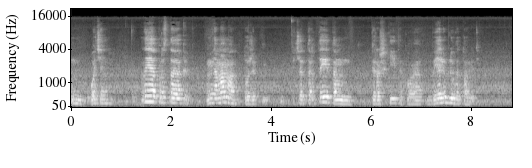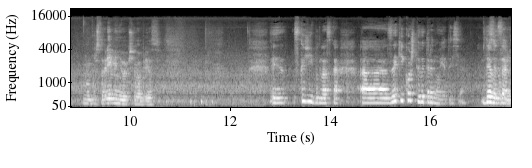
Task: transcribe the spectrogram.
м, очень... Ну, я просто... как- У меня мама тоже печет торты, там, пирожки, такое. Я люблю готовить. Ну, просто времени вообще в обрез. Е, Скажіть, будь ласка, а за які кошти ви тренуєтеся? Де ви Сьогодні. зараз?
